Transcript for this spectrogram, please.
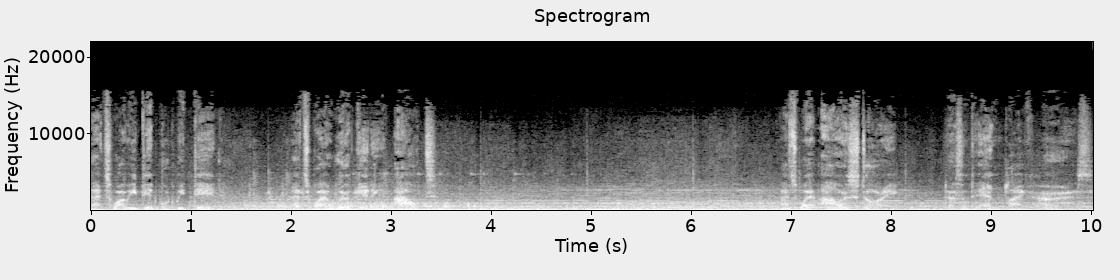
That's why we did what we did. That's why we're getting out. That's why our story doesn't end like hers.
